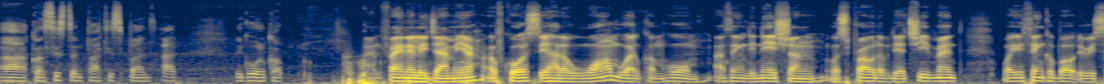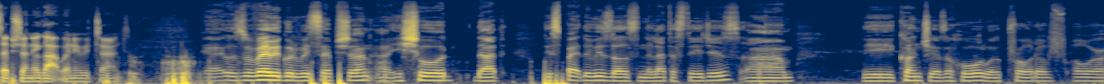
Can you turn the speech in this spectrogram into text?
are consistent participants at the Gold Cup. And finally, Jamir, of course, you had a warm welcome home. I think the nation was proud of the achievement. What do you think about the reception you got when you returned? Yeah, it was a very good reception. Uh, it showed that despite the results in the latter stages, um, the country as a whole was proud of our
